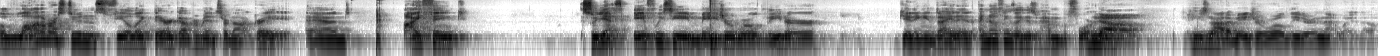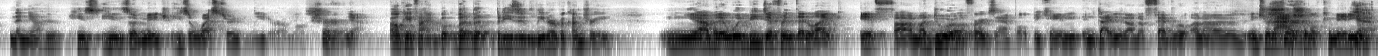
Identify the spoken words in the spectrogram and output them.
A lot of our students feel like their governments are not great. And I think, so yes, if we see a major world leader getting indicted, I know things like this have happened before. no, he's not a major world leader in that way, though. Netanyahu? He's he's a major he's a Western leader almost. Sure. Yeah. Okay, fine. But but but but he's a leader of a country. Yeah, but it would be different than like if uh, Maduro, for example, became indicted on a federal on an international committee. Yeah,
